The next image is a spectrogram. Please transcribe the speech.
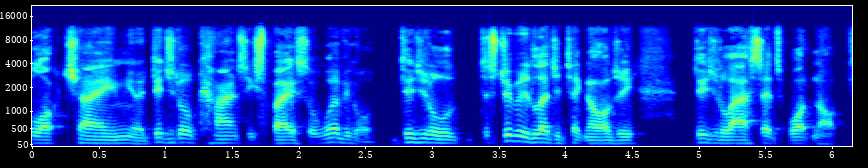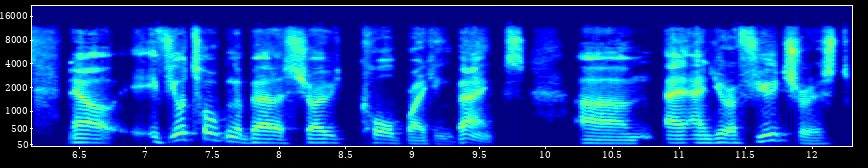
blockchain, you know, digital currency space, or whatever you call it, digital distributed ledger technology, digital assets, whatnot. Now, if you're talking about a show called Breaking Banks, um, and, and, you're a futurist,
